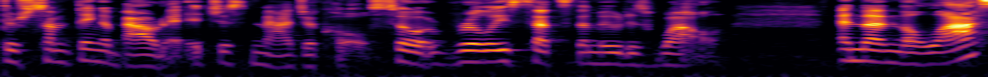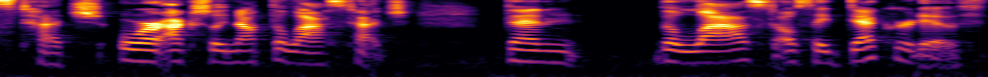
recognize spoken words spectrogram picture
there's something about it. It's just magical. So it really sets the mood as well. And then the last touch or actually not the last touch, then the last I'll say decorative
